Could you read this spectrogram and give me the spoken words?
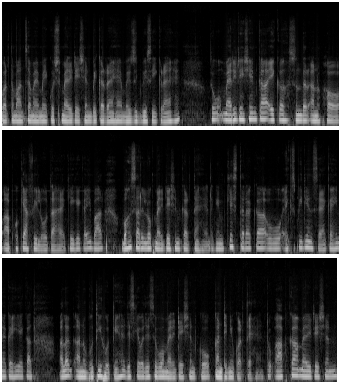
वर्तमान समय में कुछ मेडिटेशन भी कर रहे हैं, म्यूज़िक भी सीख रहे हैं तो मेडिटेशन का एक सुंदर अनुभव आपको क्या फ़ील होता है? क्योंकि कई बार बहुत सारे लोग मेडिटेशन करते हैं, लेकिन किस तरह का वो एक्सपीरियंस है? कहीं ना कहीं एक अलग अनुभूति होती है, जिसके वजह से वो मेडिटेशन को कंटिन्यू करते हैं। तो आपका मेडिटेशन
